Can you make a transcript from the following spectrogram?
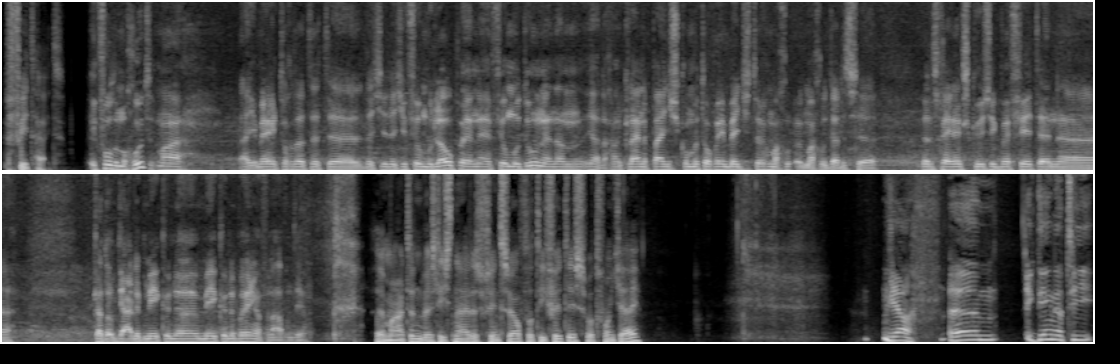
fitheid. Ik voelde me goed, maar je merkt toch dat, het, uh, dat, je, dat je veel moet lopen en, en, veel moet doen. En dan, ja, dan gaan kleine pijntjes komen toch weer een beetje terug. Maar, goed, dat is, uh, dat is geen excuus. Ik ben fit en uh, ik had ook duidelijk meer kunnen, meer kunnen brengen vanavond. Ja. Maarten, Wesley Snijders vindt zelf dat hij fit is. Wat vond jij? Ja, um, ik denk dat hij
